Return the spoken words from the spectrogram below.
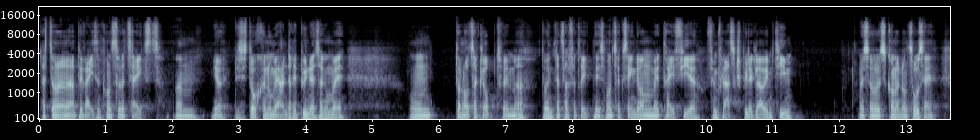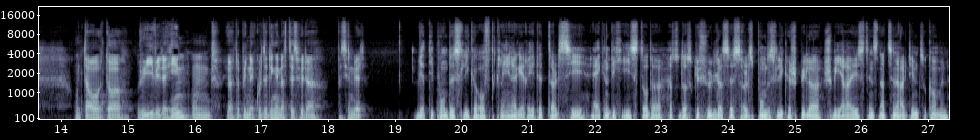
dass du dann auch beweisen kannst oder zeigst, ähm, ja, das ist doch eine andere Bühne, sagen wir mal. Und dann hat es auch geklappt, wenn man da international vertreten ist. Man hat es ja gesehen, da wir mal drei, vier, fünf Lastspieler, glaube ich, im Team. Also es kann ja dann so sein. Und da, da will ich wieder hin und ja, da bin ich guter Dinge, dass das wieder passieren wird. Wird die Bundesliga oft kleiner geredet, als sie eigentlich ist? Oder hast du das Gefühl, dass es als Bundesligaspieler schwerer ist, ins Nationalteam zu kommen?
